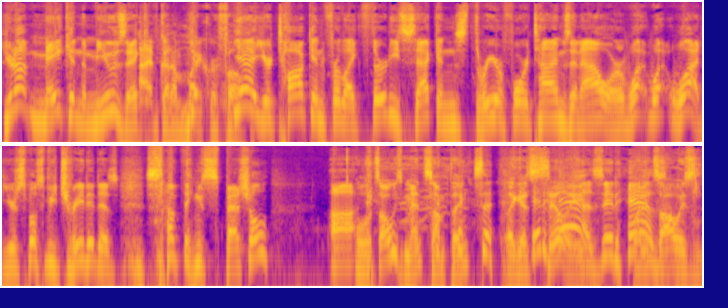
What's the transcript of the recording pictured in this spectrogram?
you're not making the music. I've got a microphone. You're, yeah, you're talking for like 30 seconds, three or four times an hour. What? What? What? You're supposed to be treated as something special. Uh, well, it's always meant something. like it's it silly. Has, it has. But it's always,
